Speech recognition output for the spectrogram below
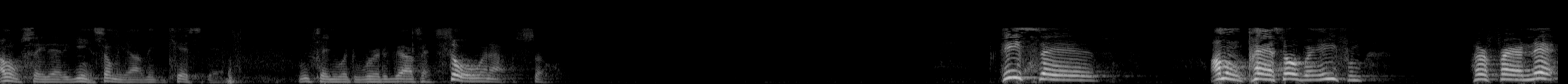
I won't say that again. Some of y'all didn't catch that. Let me tell you what the word of God said. So went out to sow. He says, I'm going to pass over Ephraim, her fair neck,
